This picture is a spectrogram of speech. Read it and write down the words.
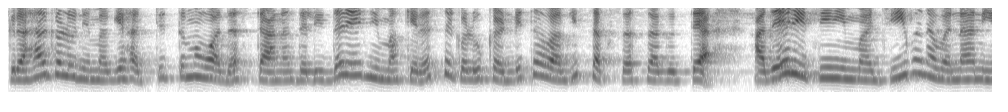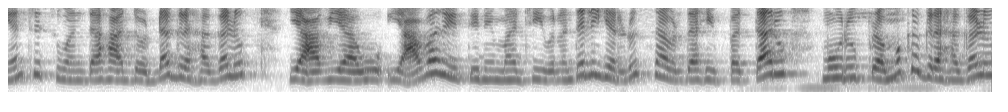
ಗ್ರಹಗಳು ನಿಮಗೆ ಅತ್ಯುತ್ತಮವಾದ ಸ್ಥಾನದಲ್ಲಿದ್ದರೆ ನಿಮ್ಮ ಕೆಲಸಗಳು ಖಂಡಿತವಾಗಿ ಸಕ್ಸಸ್ ಆಗುತ್ತೆ. ಅದೇ ರೀತಿ ನಿಮ್ಮ ಜೀವನವನ್ನು ನಿಯಂತ್ರಿಸುವಂತಹ ದೊಡ್ಡ ಗ್ರಹಗಳು ಯಾವ್ಯಾವು? ಯಾವ ರೀತಿ ನಿಮ್ಮ ಜೀವನದಲ್ಲಿ ಎರಡು ಸಾವಿರದ ಇಪ್ಪತ್ತಾರು ಮೂರು ಪ್ರಮುಖ ಗ್ರಹಗಳು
